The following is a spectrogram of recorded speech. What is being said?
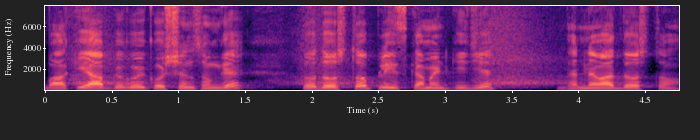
बाकी आपके कोई क्वेश्चंस होंगे तो दोस्तों प्लीज़ कमेंट कीजिए। धन्यवाद दोस्तों।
